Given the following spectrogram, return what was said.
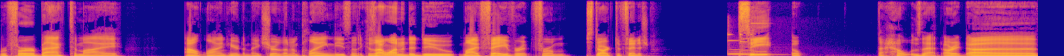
refer back to my outline here to make sure that I'm playing these because I wanted to do my favorite from start to finish. See, oh, the hell was that? All right, uh,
